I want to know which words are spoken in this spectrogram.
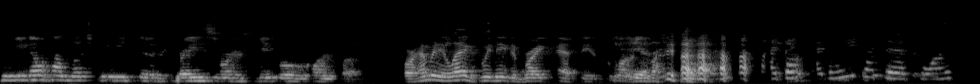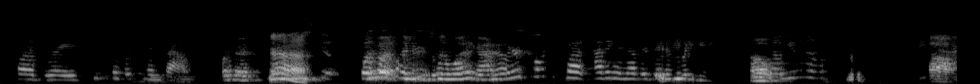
Do we know how much we need to raise in order to get World War One Club? Or how many legs we need to break at the. Yeah. I think, I believe that the Kiwanis Club raised over ten thousand. Okay. Yeah. What about things in the way, guys? We're talking about adding another day of reading, Oh, so you know. Ah,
